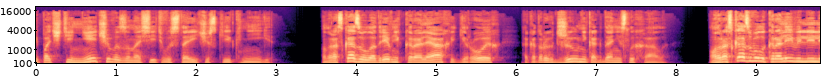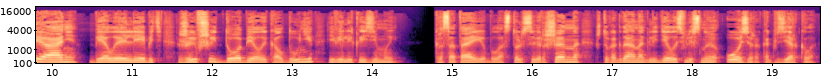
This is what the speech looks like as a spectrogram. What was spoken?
и почти нечего заносить в исторические книги. Он рассказывал о древних королях и героях, о которых Джил никогда не слыхала. Он рассказывал о королеве Лилиане, белая лебедь, жившей до белой колдуньи и великой зимы. Красота ее была столь совершенна, что когда она гляделась в лесное озеро, как в зеркало,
